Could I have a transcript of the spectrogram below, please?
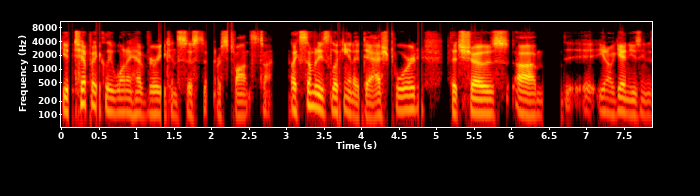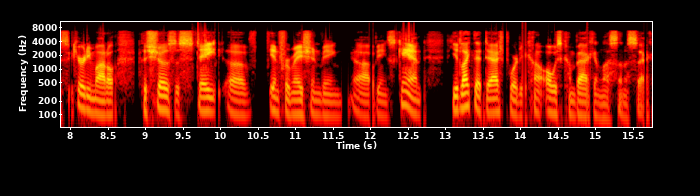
you typically want to have very consistent response time. Like somebody's looking at a dashboard that shows um, you know again using the security model that shows the state of information being uh, being scanned you'd like that dashboard to come, always come back in less than a second.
